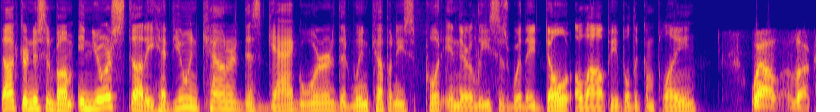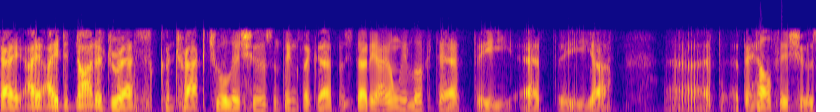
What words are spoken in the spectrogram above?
Dr. Nissenbaum, in your study, have you encountered this gag order that wind companies put in their leases where they don't allow people to complain? Well, look, I, I, I did not address contractual issues and things like that in the study. I only looked at the at the uh, uh, at, at the health issues.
